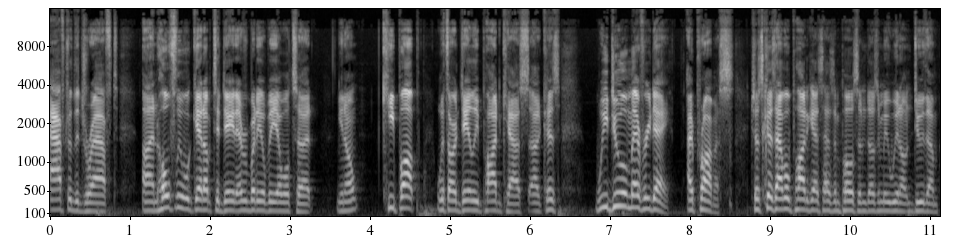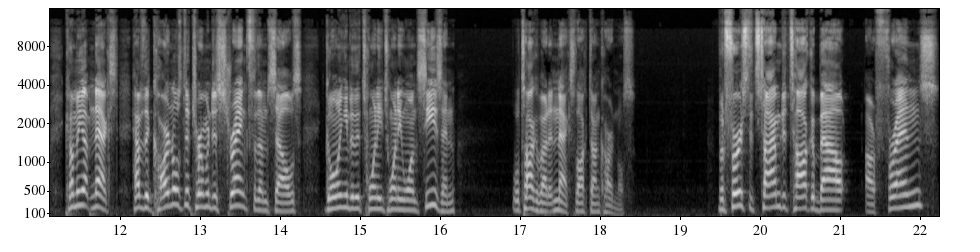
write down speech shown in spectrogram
after the draft, uh, and hopefully we'll get up to date. Everybody will be able to, you know, keep up with our daily podcasts because uh, we do them every day. I promise. Just because Apple Podcast hasn't posted them doesn't mean we don't do them. Coming up next, have the Cardinals determined a strength for themselves going into the 2021 season? We'll talk about it next. Locked on Cardinals. But first, it's time to talk about our friends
